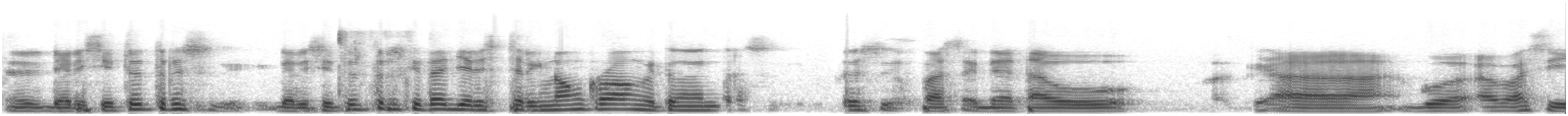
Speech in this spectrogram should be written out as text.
dari situ terus dari situ terus kita jadi sering nongkrong gitu kan terus terus pas udah tahu uh, gue apa si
